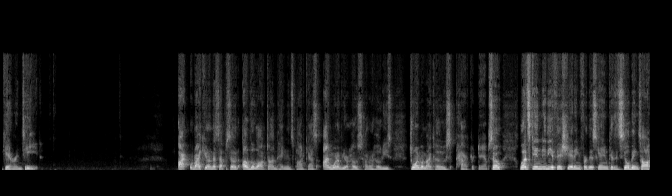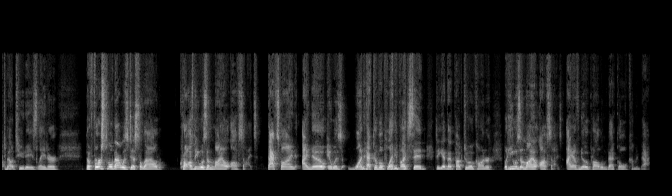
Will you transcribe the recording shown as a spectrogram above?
guaranteed. All right, we're back here on this episode of the Locked On Penguins podcast. I'm one of your hosts, Hunter Hodes, joined by my co-host Patrick Damp. So let's get into the officiating for this game because it's still being talked about two days later. The first goal that was disallowed, Crosby was a mile offsides. That's fine. I know it was one heck of a play by Sid to get that puck to O'Connor, but he was a mile offsides. I have no problem with that goal coming back.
